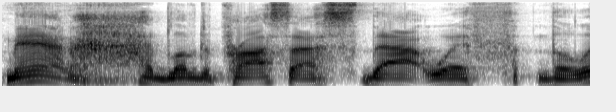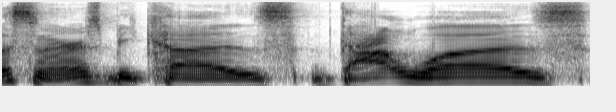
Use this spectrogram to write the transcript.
man, I'd love to process that with the listeners because that was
